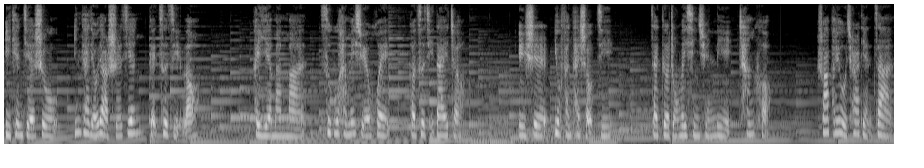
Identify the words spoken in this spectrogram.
一天结束，应该留点时间给自己了。黑夜漫漫，似乎还没学会和自己待着。于是又翻开手机，在各种微信群里掺和，刷朋友圈点赞，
